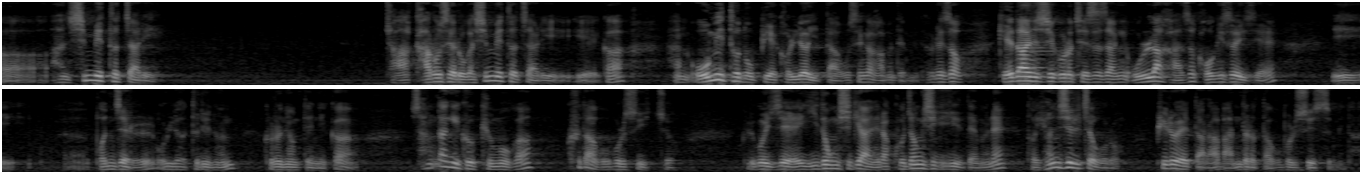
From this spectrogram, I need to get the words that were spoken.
어, 한 10m짜리 좌 가로 세로가 10m짜리가 한 5m 높이에 걸려 있다고 생각하면 됩니다. 그래서 계단식으로 제사장이 올라가서 거기서 이제 이 어, 번제를 올려 드리는 그런 형태니까 상당히 그 규모가 크다고 볼 수 있죠. 그리고 이제 이동식이 아니라 고정식이기 때문에 더 현실적으로 필요에 따라 만들었다고 볼 수 있습니다.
